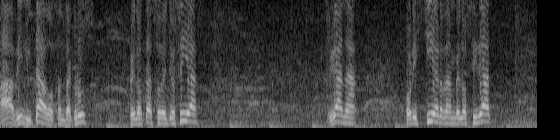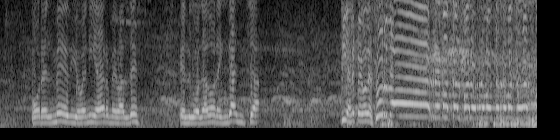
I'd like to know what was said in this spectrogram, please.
habilitado Santa Cruz. Pelotazo de Josías. Gana por izquierda en velocidad. Por el medio venía Herme Valdés. El goleador engancha. Díaz le pegó de zurda, palo, arco,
